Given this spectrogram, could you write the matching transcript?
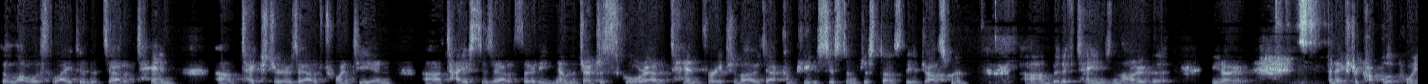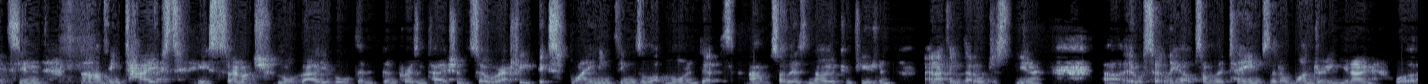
the lowest weighted, it's out of 10, um, texture is out of 20, and uh, taste is out of 30. Now, the judges score out of 10 for each of those. Our computer system just does the adjustment. Um, but if teams know that, you know, an extra couple of points in um, in taste is so much more valuable than, than presentation. So we're actually explaining things a lot more in depth um, so there's no confusion. And I think that'll just, you know, uh, it'll certainly help some of the teams that are wondering, you know, what,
